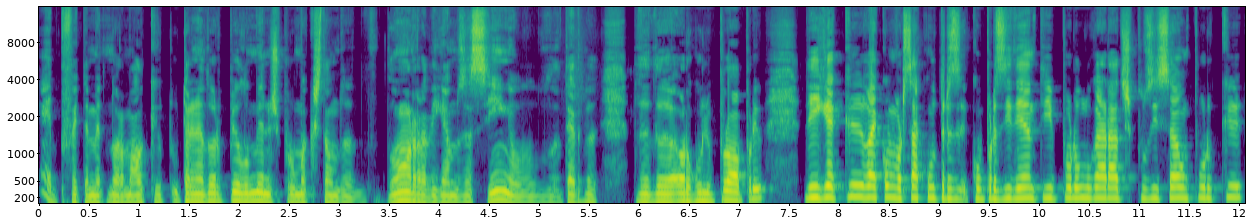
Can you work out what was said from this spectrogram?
é perfeitamente normal que o, o treinador, pelo menos por uma questão de, de honra, digamos assim, ou até de, de, de, orgulho próprio, diga que vai conversar com o, com o presidente e pôr o lugar à disposição porque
